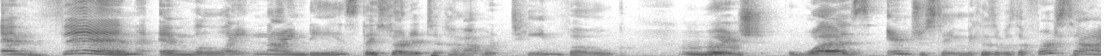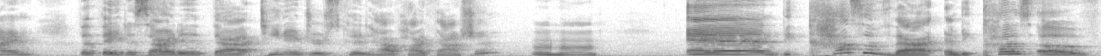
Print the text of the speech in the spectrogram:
And then in the late 90s, they started to come out with Teen Vogue, which was interesting because it was the first time that they decided that teenagers could have high fashion. Mm-hmm. And because of that, and because of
